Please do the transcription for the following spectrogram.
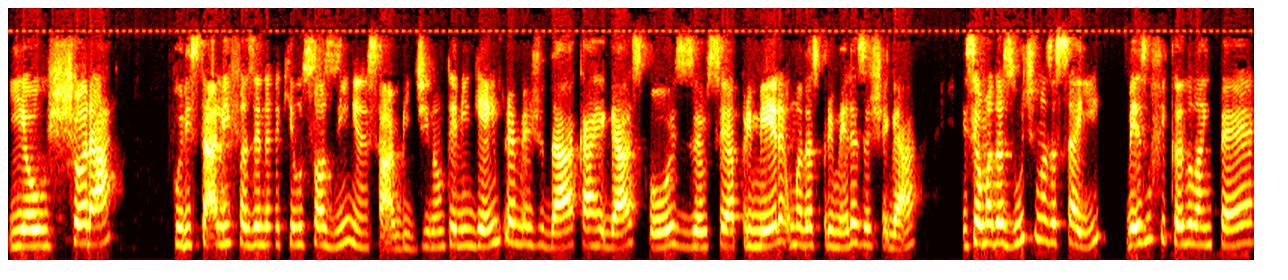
e eu chorar por estar ali fazendo aquilo sozinha, sabe? De não ter ninguém para me ajudar a carregar as coisas, eu ser a primeira, uma das primeiras a chegar e ser uma das últimas a sair, mesmo ficando lá em pé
